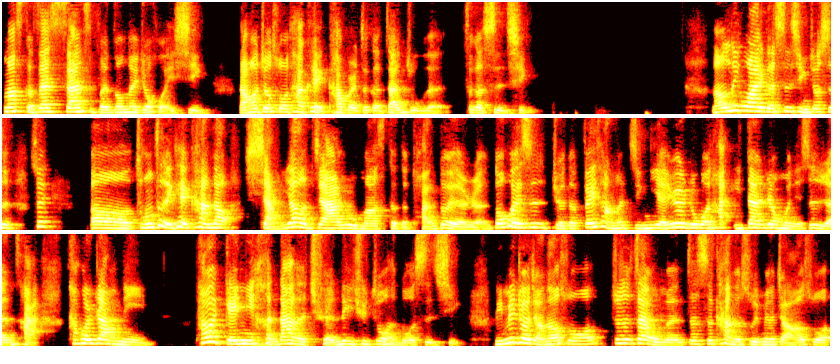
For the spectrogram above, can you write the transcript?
Musk 在三十分钟内就回信，然后就说他可以 cover 这个赞助的这个事情。然后另外一个事情就是，所以。呃，从这里可以看到，想要加入 Musk 的团队的人都会是觉得非常的惊艳，因为如果他一旦认为你是人才，他会让你。他会给你很大的权力去做很多事情，里面就讲到说，就是在我们这次看的书里面讲到说，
